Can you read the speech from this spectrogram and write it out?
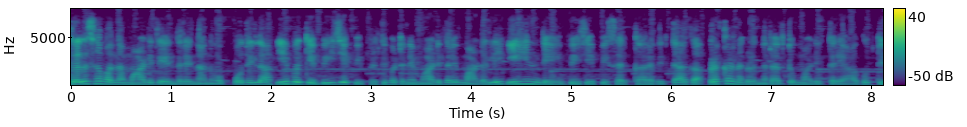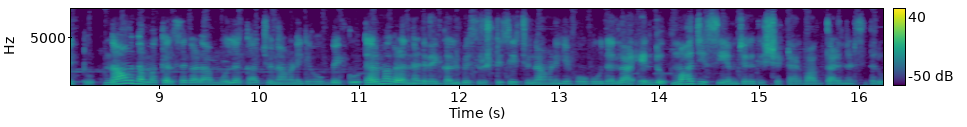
ಕೆಲಸವನ್ನ ಮಾಡಿದೆ ಎಂದರೆ ನಾನು ಒಪ್ಪೋದಿಲ್ಲ. ಈ ಬಗ್ಗೆ ಬಿಜೆಪಿ ಪ್ರತಿಭಟನೆ ಮಾಡಿದರೆ ಮಾಡಲಿ. ಈ ಹಿಂದೆ ಬಿಜೆಪಿ ಸರ್ಕಾರವಿದ್ದಾಗ ಪ್ರಕರಣಗಳನ್ನು ರದ್ದು ಮಾಡಿದ್ದರೆ ಆಗುತ್ತಿತ್ತು. ನಾವು ನಮ್ಮ ಕೆಲಸಗಳ ಮೂಲಕ ಚುನಾವಣೆಗೆ ಹೋಗಬೇಕು. ಧರ್ಮಗಳ ನಡುವೆ ಗಲಭೆ ಸೃಷ್ಟಿಸಿ ಚುನಾವಣೆಗೆ ಹೋಗುವುದಲ್ಲ ಎಂದು ಮಾಜಿ ಸಿಎಂ ಜಗದೀಶ್ ಶೆಟ್ಟರ್ ವಾಗ್ದಾಳಿ ನಡೆಸಿದರು.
